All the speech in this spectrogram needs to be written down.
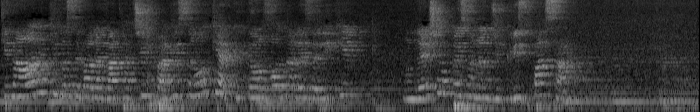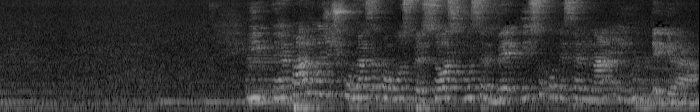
Que na hora que você vai levar cativo para aqui, você não quer, porque tem uma fortaleza ali que não deixa o pensamento de Cristo passar. E repara quando a gente conversa com algumas pessoas que você vê isso acontecendo na íntegra.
